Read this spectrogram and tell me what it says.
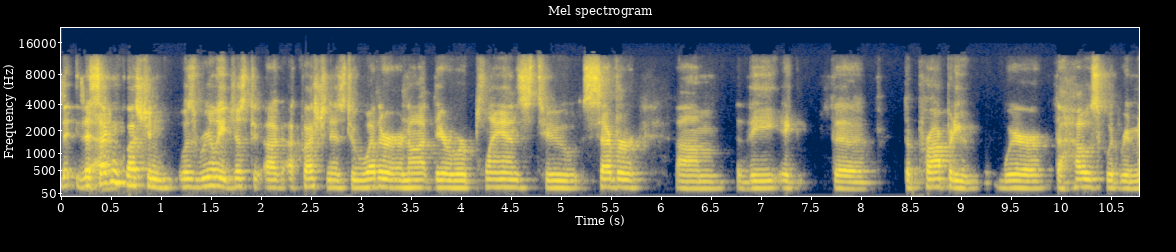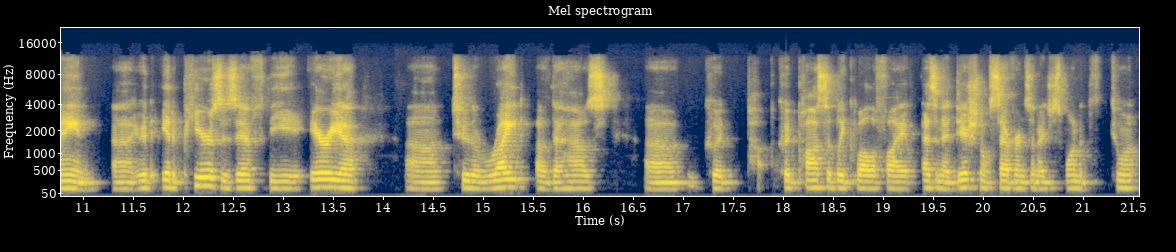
The, the second question was really just a, a, question as to whether or not there were plans to sever um, the the the property where the house would remain. Uh, it, it, appears as if the area uh, to the right of the house uh, could could possibly qualify as an additional severance. And I just wanted to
